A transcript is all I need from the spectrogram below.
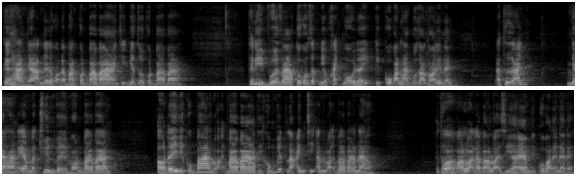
Cái hàng nhà ăn đấy nó gọi là bán con ba ba anh chị biết rồi con ba ba. Thế thì vừa ra tôi có rất nhiều khách ngồi đấy cái cô bán hàng cô ra nói này này. À, thưa anh nhà hàng em là chuyên về món ba ba. Ở đây thì có ba loại ba ba thì không biết là anh chị ăn loại ba ba nào. Thế thôi ba loại là ba loại gì hả em? Thì cô bảo thế này này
